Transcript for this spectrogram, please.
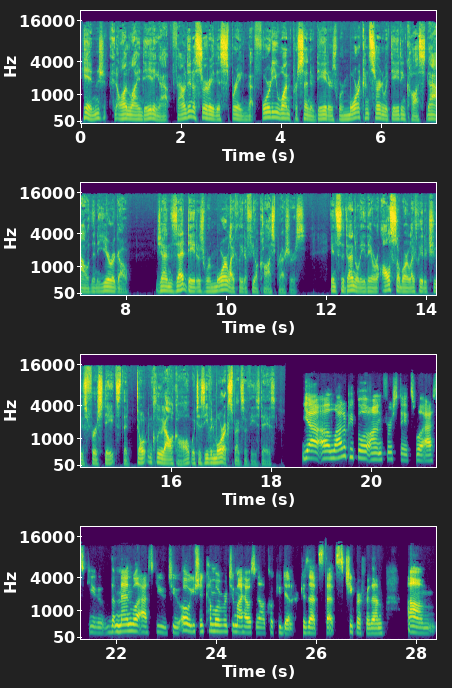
Hinge, an online dating app, found in a survey this spring that 41% of daters were more concerned with dating costs now than a year ago. Gen Z daters were more likely to feel cost pressures. Incidentally, they were also more likely to choose first dates that don't include alcohol, which is even more expensive these days. Yeah, a lot of people on first dates will ask you, the men will ask you to, oh, you should come over to my house and I'll cook you dinner because that's that's cheaper for them. Um,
